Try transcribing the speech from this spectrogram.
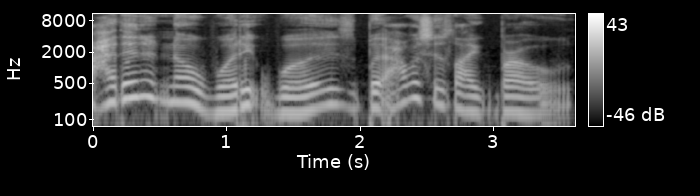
I didn't know what it was. But I was just like, bro.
